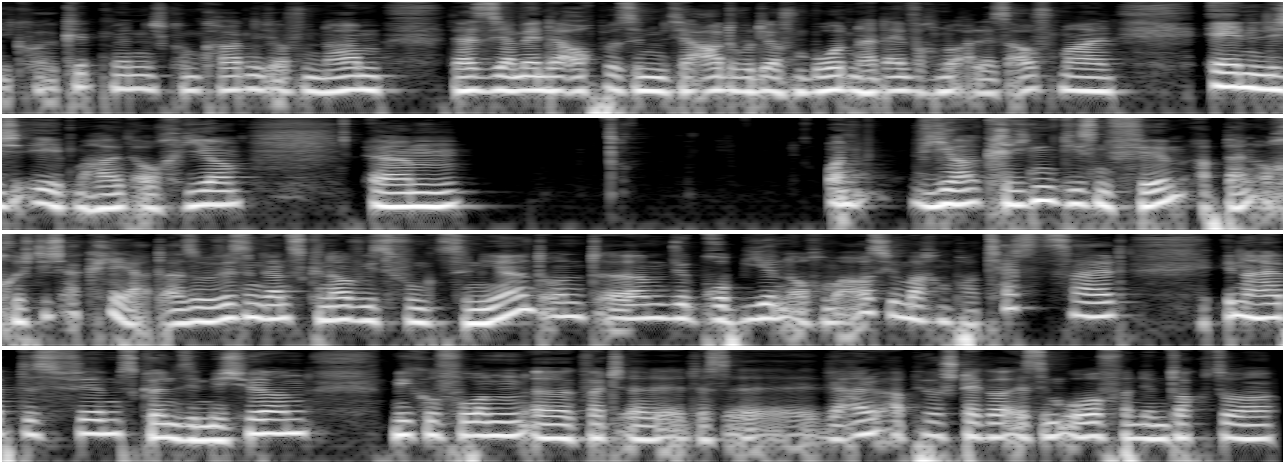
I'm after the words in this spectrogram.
Nicole Kidman, ich komme gerade nicht auf den Namen, da ist sie am Ende auch bloß in einem Theater, wo die auf dem Boden halt einfach nur alles aufmalen. Ähnlich eben halt auch hier. Ähm, und wir kriegen diesen Film ab dann auch richtig erklärt. Also wir wissen ganz genau, wie es funktioniert und ähm, wir probieren auch mal aus. Wir machen ein paar Tests halt innerhalb des Films. Können Sie mich hören? Mikrofon, äh, Quatsch, äh, das, äh, der Abhörstecker ist im Ohr von dem Doktor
